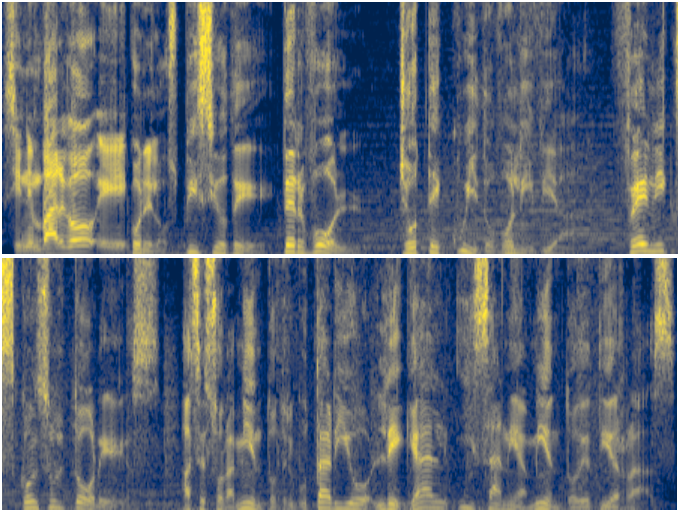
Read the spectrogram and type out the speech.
Sin embargo... Eh... Con el auspicio de Terbol, Yo Te Cuido Bolivia. Fénix Consultores, asesoramiento tributario, legal y saneamiento de tierras.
